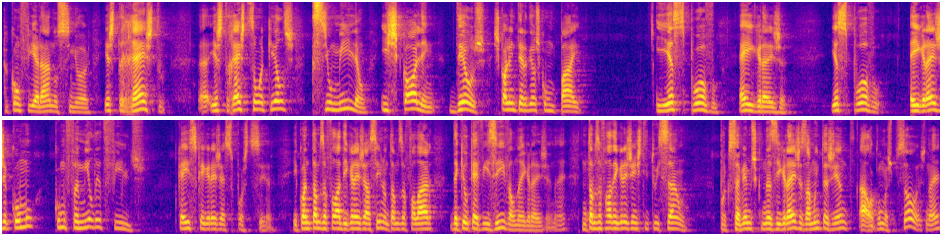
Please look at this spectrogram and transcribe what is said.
que confiará no Senhor. Este resto, uh, este resto são aqueles que se humilham e escolhem Deus, escolhem ter Deus como Pai. E esse povo é a igreja esse povo, a igreja, como, como família de filhos. Porque é isso que a igreja é suposto ser. E quando estamos a falar de igreja assim, não estamos a falar daquilo que é visível na igreja. Não, é? não estamos a falar da igreja instituição. Porque sabemos que nas igrejas há muita gente, há algumas pessoas, não é?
